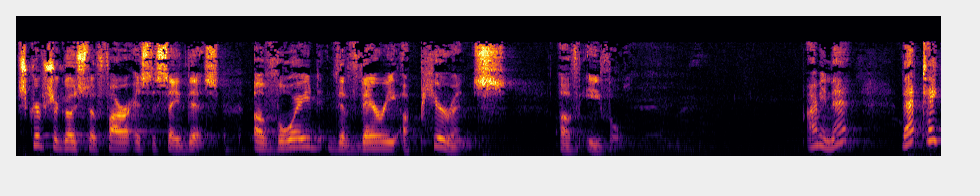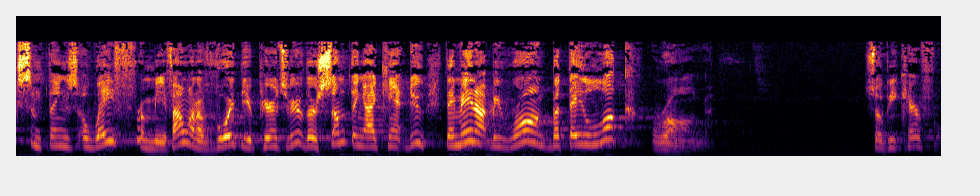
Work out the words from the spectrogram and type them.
Scripture goes so far as to say this avoid the very appearance of evil. I mean, that, that takes some things away from me. If I want to avoid the appearance of evil, there's something I can't do. They may not be wrong, but they look wrong. So be careful.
